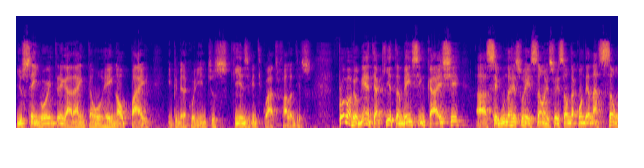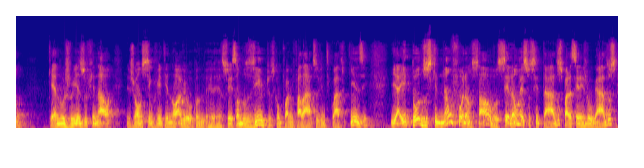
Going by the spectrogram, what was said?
e o Senhor entregará então o reino ao Pai. Em 1 Coríntios 15, 24 fala disso. Provavelmente aqui também se encaixe a segunda ressurreição, a ressurreição da condenação, que é no juízo final. João 5, 29, a ressurreição dos ímpios, conforme fala Atos 24, 15. E aí todos os que não foram salvos serão ressuscitados para serem julgados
